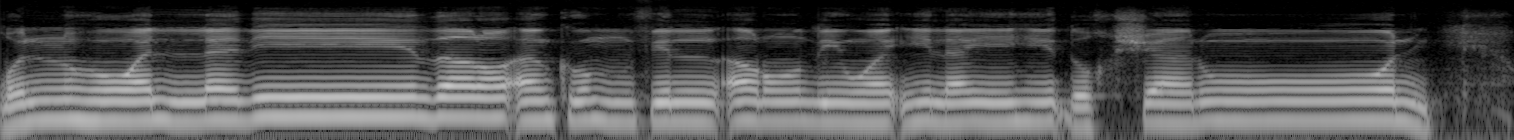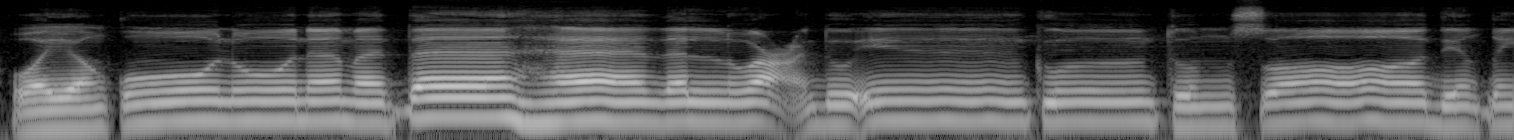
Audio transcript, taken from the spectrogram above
قل هو الذي ذرأكم في الأرض وإليه تخشرون ويقولون متى هذا الوعد إن كنتم صادقين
